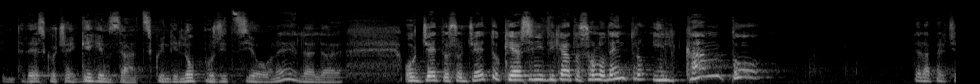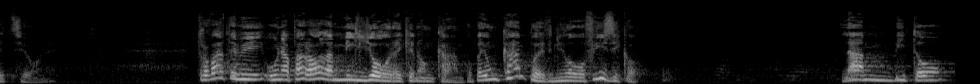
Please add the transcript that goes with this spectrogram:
in tedesco c'è Gegensatz, quindi l'opposizione, oggetto-soggetto, che ha significato solo dentro il campo della percezione. Trovatevi una parola migliore che non campo, perché un campo è di nuovo fisico, l'ambito.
